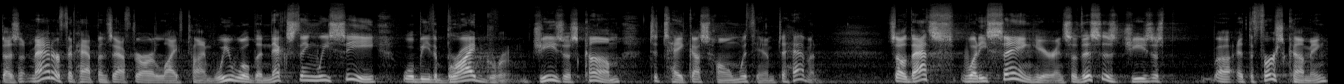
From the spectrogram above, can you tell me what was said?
doesn't matter if it happens after our lifetime. We will, the next thing we see will be the bridegroom, Jesus, come to take us home with him to heaven. So that's what he's saying here. And so this is Jesus uh, at the first coming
